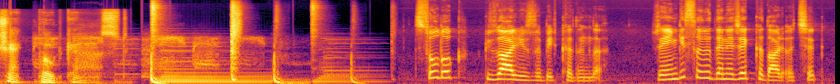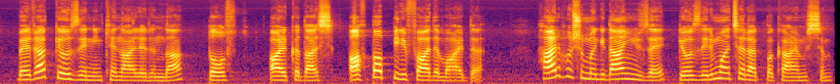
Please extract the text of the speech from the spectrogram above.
Check Podcast. Soluk, güzel yüzlü bir kadındı. Rengi sarı denecek kadar açık, berrak gözlerinin kenarlarında dost, arkadaş, ahbap bir ifade vardı. Her hoşuma giden yüze gözlerimi açarak bakarmışım.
